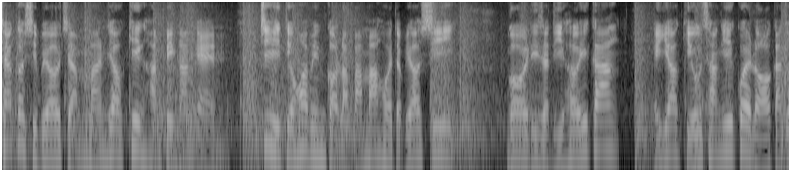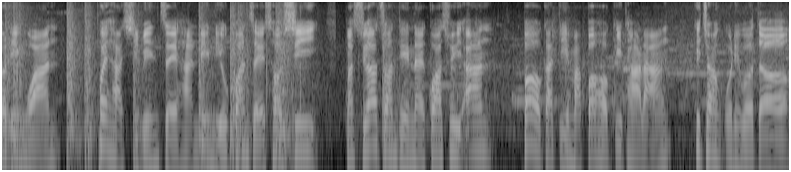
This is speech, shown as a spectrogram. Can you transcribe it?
车阁是标站慢要进行平安宴。至于中华民国六百马会就表示，五月二十二号迄天，会要求参与过路工作人员配合市民坐限人流管制措施，嘛需要专程来挂水安，保护家己嘛保护其他人。记者吴念报道。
